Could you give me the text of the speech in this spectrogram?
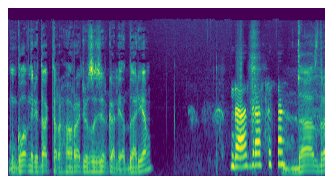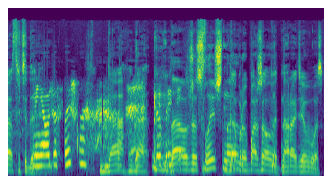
главный редактор радио «Зазеркалье». Дарья? Да, здравствуйте. Да, здравствуйте, Дарья. Меня уже слышно? Да, да. Добрый да, день. уже слышно. Добро пожаловать на Радио ВОЗ.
